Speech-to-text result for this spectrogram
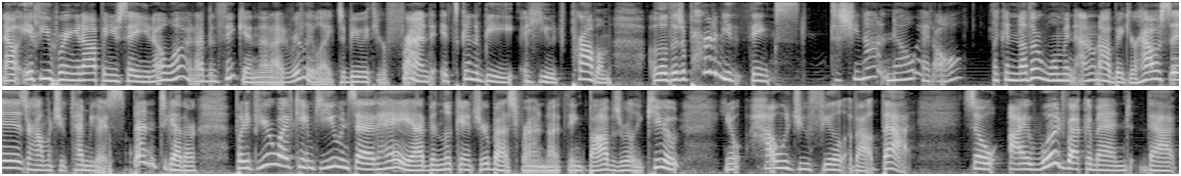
Now, if you bring it up and you say, you know what, I've been thinking that I'd really like to be with your friend, it's going to be a huge problem. Although there's a part of me that thinks, does she not know at all? Like another woman, I don't know how big your house is or how much time you guys spend together, but if your wife came to you and said, Hey, I've been looking at your best friend, I think Bob's really cute, you know, how would you feel about that? So I would recommend that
